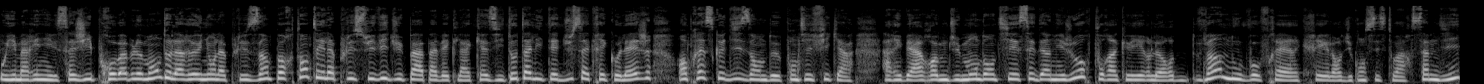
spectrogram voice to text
Oui, Marine, il s'agit probablement probablement de la réunion la plus importante et la plus suivie du pape avec la quasi-totalité du Sacré Collège en presque dix ans de pontificat. Arrivés à Rome du monde entier ces derniers jours pour accueillir leurs 20 nouveaux frères créés lors du consistoire samedi,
